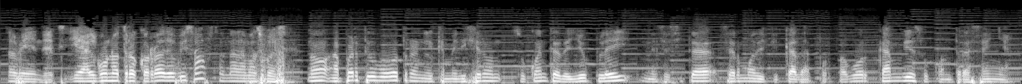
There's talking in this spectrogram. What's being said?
Está bien, Dex. ¿Y algún otro correo de Ubisoft o nada más fue ese? No, aparte hubo otro en el que me dijeron su cuenta de Uplay necesita ser modificada. Por favor, cambie su contraseña.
